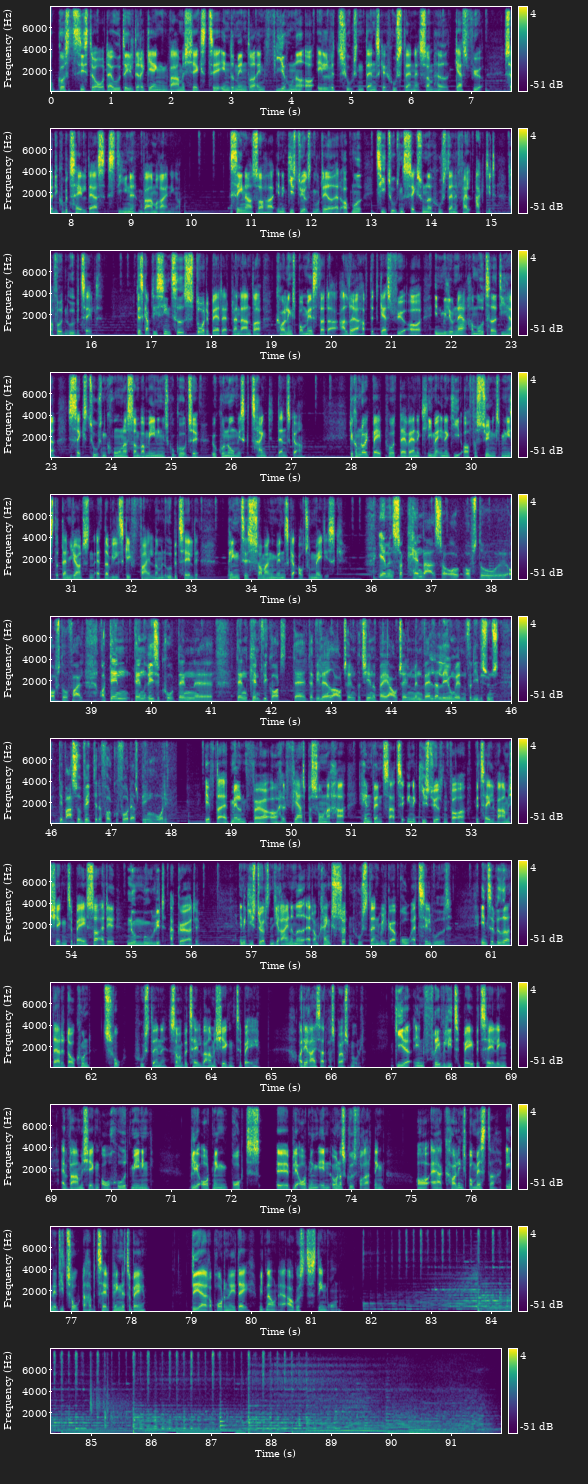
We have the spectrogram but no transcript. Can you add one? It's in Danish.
August sidste år, der uddelte regeringen varmechecks til intet mindre end 411.000 danske husstande, som havde gasfyr, så de kunne betale deres stigende varmeregninger. Senere så har Energistyrelsen vurderet, at op mod 10.600 husstande fejlagtigt har fået den udbetalt. Det skabte i sin tid stor debat, at blandt andre Koldings borgmester, der aldrig har haft et gasfyr, og en millionær har modtaget de her 6.000 kroner, som var meningen skulle gå til økonomisk trængt danskere. Det kom dog ikke bag på daværende klima-, energi- og forsyningsminister Dan Jørgensen, at der ville ske fejl, når man udbetalte penge til så mange mennesker automatisk jamen så kan der altså opstå, øh, opstå fejl. Og den, den risiko, den, øh, den kendte vi godt, da, da vi lavede aftalen, partierne bag aftalen, men valgte at leve med den, fordi vi synes, det var så vigtigt, at folk kunne få deres penge hurtigt. Efter at mellem 40 og 70 personer har henvendt sig til Energistyrelsen for at betale varmesjekken tilbage, så er det nu muligt at gøre det. Energistyrelsen de regner med, at omkring 17 husstande vil gøre brug af tilbuddet. Indtil videre der er det dog kun to husstande, som har betalt varmesjekken tilbage. Og det rejser et par spørgsmål. Giver en frivillig tilbagebetaling af varmesjekken overhovedet mening? Bliver ordningen, brugt, øh, bliver ordningen en underskudsforretning? Og er Koldings borgmester en af de to, der har betalt pengene tilbage? Det er rapporterne i dag. Mit navn er August Stenbrun.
